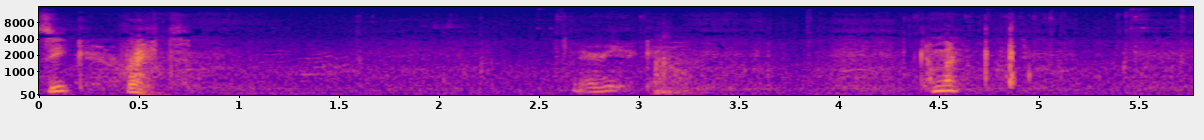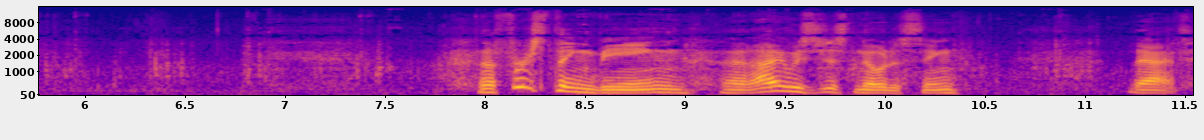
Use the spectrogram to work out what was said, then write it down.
Zeke, right. There you go. Come on. The first thing being that I was just noticing that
